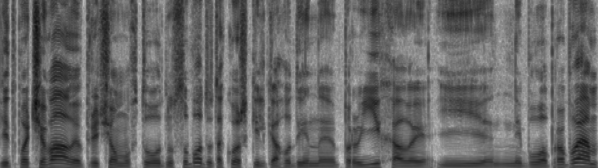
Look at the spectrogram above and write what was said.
відпочивали, причому в ту одну суботу також кілька годин проїхали і не було проблем.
